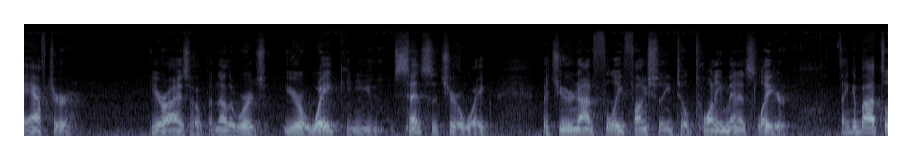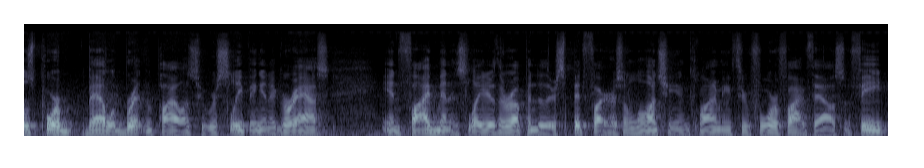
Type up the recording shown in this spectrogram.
after your eyes open. In other words, you're awake and you sense that you're awake, but you're not fully functioning until 20 minutes later. Think about those poor Battle of Britain pilots who were sleeping in the grass in five minutes later, they're up into their Spitfires and launching and climbing through four or 5,000 feet,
